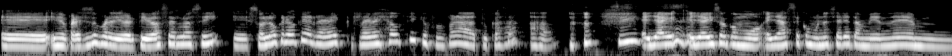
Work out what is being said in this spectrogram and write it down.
Eh, y me parece súper divertido hacerlo así. Eh, solo creo que Rebe, Rebe Healthy, que fue para tu casa, ajá. Sí, Ella, ella hizo como, ella hace como una serie también de, mm,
